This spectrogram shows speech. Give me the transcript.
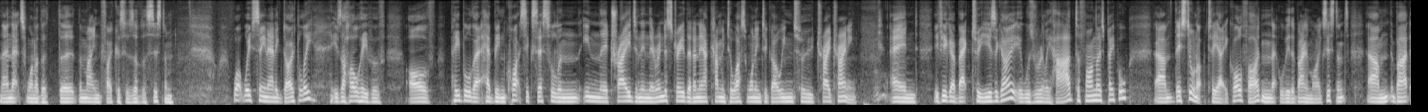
And that's one of the, the, the main focuses of the system. What we've seen anecdotally is a whole heap of, of people that have been quite successful in, in their trades and in their industry that are now coming to us wanting to go into trade training. And if you go back two years ago, it was really hard to find those people. Um, they're still not TA qualified, and that will be the bane of my existence. Um, but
